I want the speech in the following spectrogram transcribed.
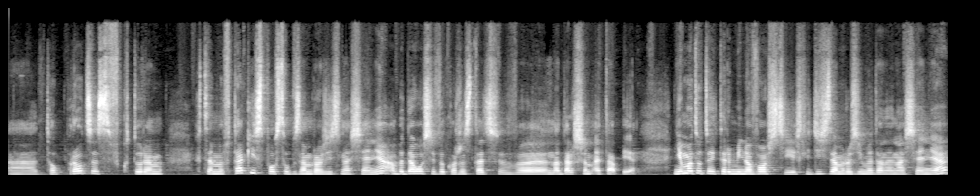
e, to proces, w którym chcemy w taki sposób zamrozić nasienie, aby dało się wykorzystać w, na dalszym etapie. Nie ma tutaj terminowości. Jeśli dziś zamrozimy dane nasienie,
